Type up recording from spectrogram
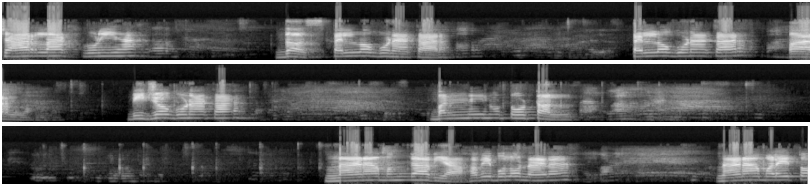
ચાર લાખ ગુણ્યા દસ. પહેલો ગુણાકાર. પહેલો ગુણાકાર બાર લાખ. બીજો ગુણાકાર બંનેનું ટોટલ. નાણાં મંગાવ્યા. હવે બોલો નાણાં. નાણાં મળે તો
